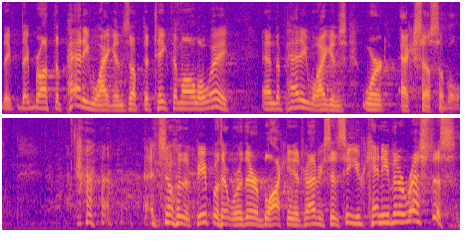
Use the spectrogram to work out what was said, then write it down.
they, they brought the paddy wagons up to take them all away, and the paddy wagons weren't accessible. and so the people that were there blocking the traffic said, See, you can't even arrest us.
